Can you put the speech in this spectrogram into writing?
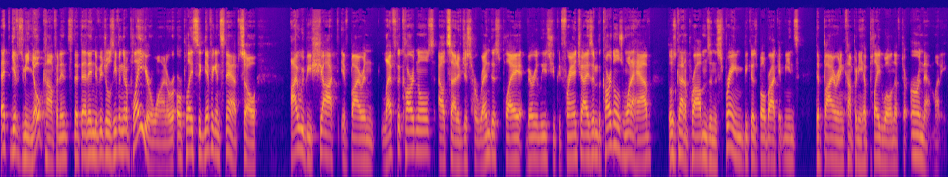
that gives me no confidence that that individual is even going to play year one or, or play significant snaps. So I would be shocked if Byron left the Cardinals outside of just horrendous play. At very least, you could franchise him. The Cardinals want to have those kind of problems in the spring because Bo Brockett means that Byron and company have played well enough to earn that money.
